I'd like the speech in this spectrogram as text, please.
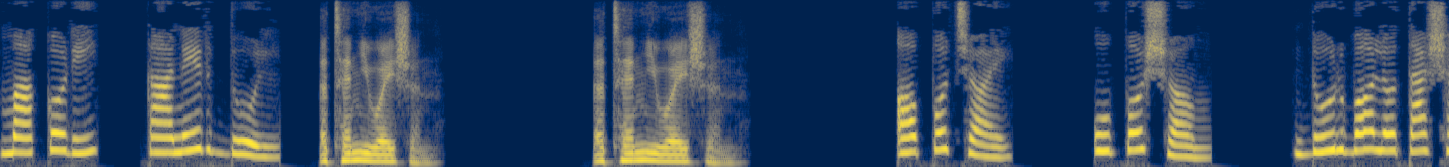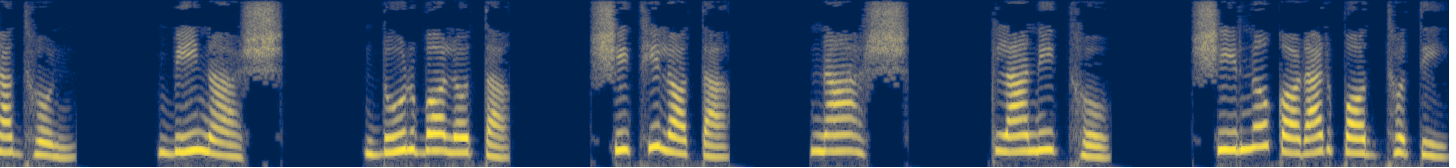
মাকড়ি কানের দুল। Attenuation. Attenuation. অপচয়। উপশম। দুর্বলতা সাধন। বিনাশ। দুর্বলতা। শিথিলতা। নাশ। ক্লানিথ শীর্ণ করার পদ্ধতি।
